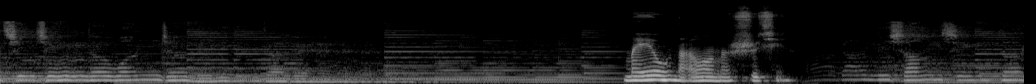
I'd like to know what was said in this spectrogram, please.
我轻轻地吻着你的脸，没有难忘的事情。擦干你伤心的眼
